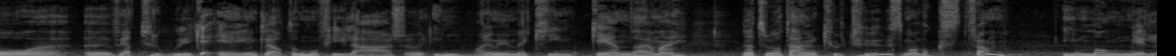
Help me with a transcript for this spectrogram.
Og, eh, for jeg tror ikke egentlig at homofile er så innmari mye mer kinky enn deg og meg. Men jeg tror at det er en kultur som har vokst fram i mangel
